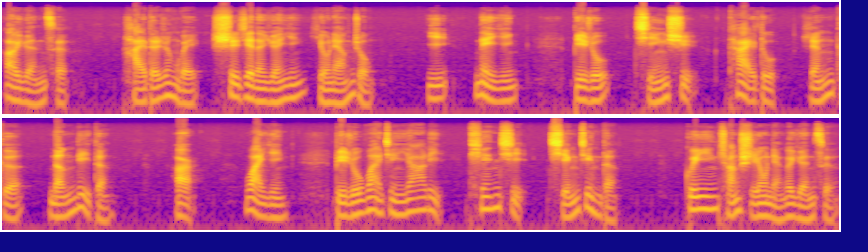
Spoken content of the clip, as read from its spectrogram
二原则。海德认为世界的原因有两种：一、内因，比如情绪、态度、人格、能力等；二、外因，比如外境压力、天气、情境等。归因常使用两个原则：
